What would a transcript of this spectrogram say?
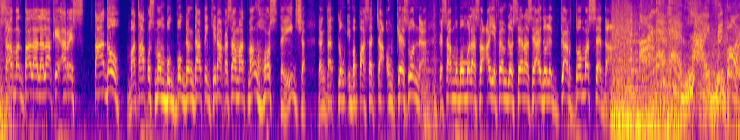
Samantala lalaki arestado matapos mambugbog ng dating kinakasama at mang hostage ng tatlong iba pa sa Chaong Quezon. Kasama mo mula sa IFM Lucena si Idol Edgardo Maceda. RMN Live Report.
